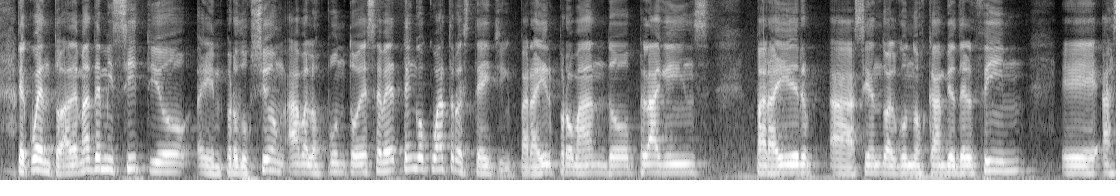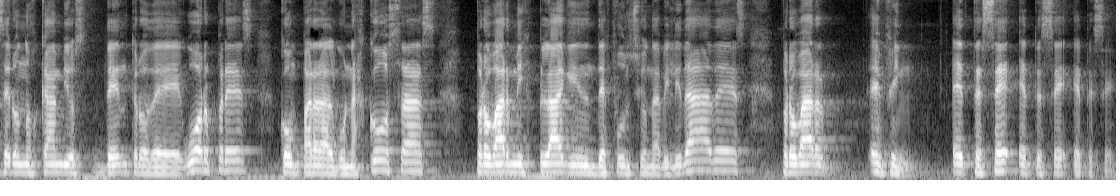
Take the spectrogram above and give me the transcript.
Te cuento, además de mi sitio en producción avalos.sb, tengo cuatro staging para ir probando plugins, para ir haciendo algunos cambios del theme, eh, hacer unos cambios dentro de WordPress, comparar algunas cosas, probar mis plugins de funcionalidades, probar, en fin etc, etc, etc.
